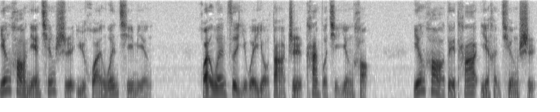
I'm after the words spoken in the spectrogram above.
英浩年轻时与桓温齐名，桓温自以为有大志，看不起英浩，英浩对他也很轻视。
